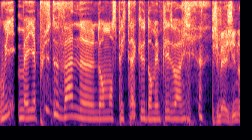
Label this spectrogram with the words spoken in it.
Oui, mais il y a plus de vannes euh, dans mon spectacle que dans mes plaidoiries. J'imagine.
